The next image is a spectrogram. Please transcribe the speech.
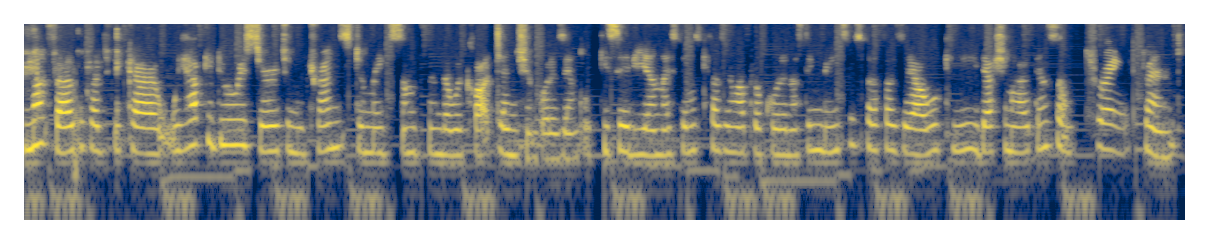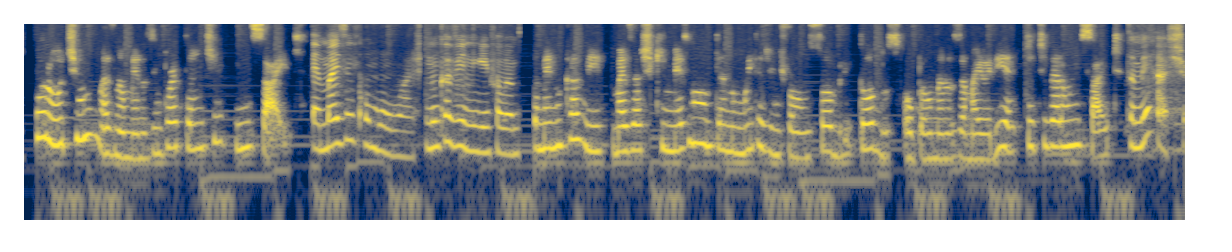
Uma frase pode ficar We have to do research on the trends to make something that we call attention, por exemplo. Que seria nós temos que fazer uma procura nas tendências para fazer algo que irá chamar a atenção. Trend. Trend. Por último, mas não menos importante, insight. É mais incomum, acho. Nunca vi ninguém falando. Também nunca vi, mas acho que mesmo não tendo muita gente falando sobre, todos, ou pelo menos a maioria, já tiveram um insight. Também acho.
